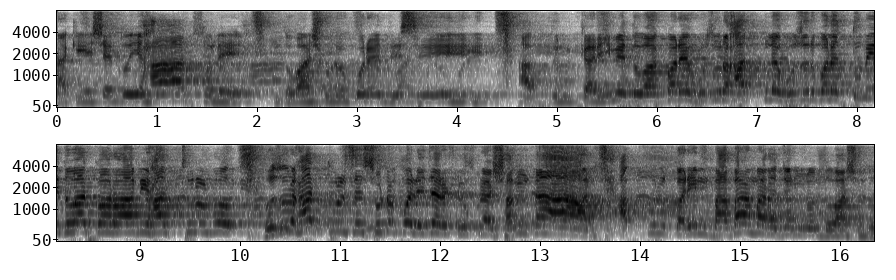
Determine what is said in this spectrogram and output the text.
নাকি এসে দুই হাত তুলে দোয়া শুরু করে দিছি, আব্দুল করিমে দোয়া করে, হুজুর হাত তুলে, হুজুর বলে, তুমি দোয়া করো, আমি হাত তুলবো। হুজুর হাত তুলছে ছোট কলেজের টুকরা সন্তান। আব্দুল করিম বাবা আমার জন্য দোয়া শুরু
